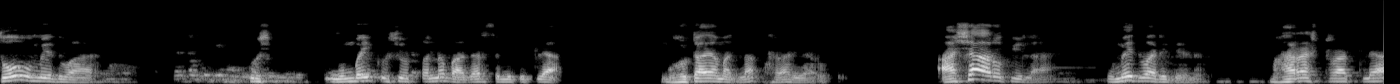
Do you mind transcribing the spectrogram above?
तो उमेदवार मुंबई कृषी उत्पन्न बाजार समितीतल्या घोटाळ्यामधला फरारी आरोपी. अशा आरोपीला उमेदवारी देणं महाराष्ट्रातल्या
